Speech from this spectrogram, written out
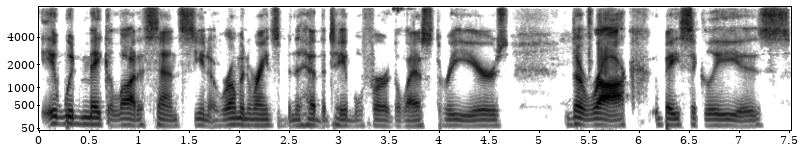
it would make a lot of sense. You know, Roman Reigns has been the head of the table for the last three years. The Rock basically is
